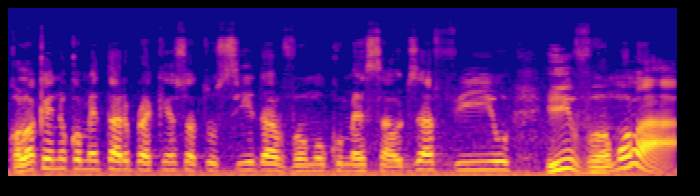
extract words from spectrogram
Coloca aí no comentário para quem é sua torcida, vamos começar o desafio e vamos lá!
